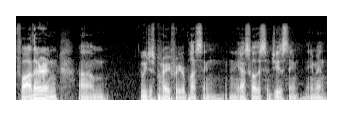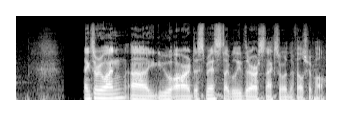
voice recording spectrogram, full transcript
Father, and um, we just pray for your blessing. And we ask all this in Jesus' name. Amen. Thanks, everyone. Uh, you are dismissed. I believe there are snacks over in the fellowship hall.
